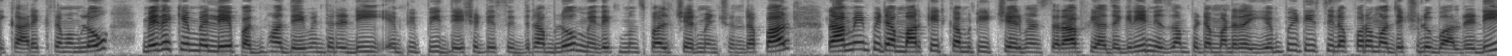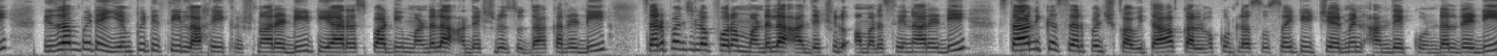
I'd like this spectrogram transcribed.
ఈ కార్యక్రమంలో Medak MLA Padma Devender Reddy MPP Desati Siddiramulu Medak municipal chairman Chandrapal Ramempet market committee chairman Saraf Yadagiri Nizampet mandal ఎంపీటీసీల ఫోరం అధ్యక్షులు Balareddy Nizampet MPTC Lahari Krishnareddy TRS party mandal అధ్యక్షులు సుధాకర్ రెడ్డి సర్పంచ్ల ఫోరం మండల అధ్యక్షులు అమరసేనారెడ్డి స్థానిక sarpanch Kavitha Kalvakuntla society chairman Ande Kondal Reddy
